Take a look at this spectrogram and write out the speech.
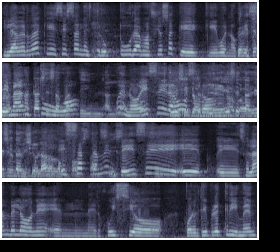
Y la verdad que es esa la estructura mafiosa que, que bueno, Pero que se mantuvo. Martín, al- bueno, al- ese era Ese otro. también Ese también aparece está vinculado con Exactamente, ese eh, eh, Solán Belone en el juicio por el triple crimen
